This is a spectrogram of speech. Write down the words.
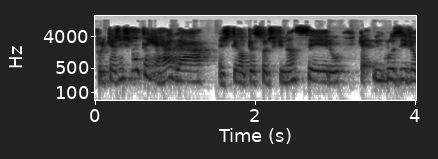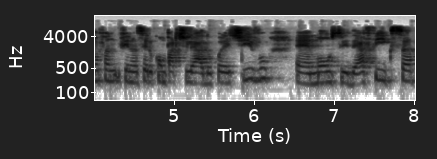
Porque a gente não tem RH, a gente tem uma pessoa de financeiro, que é, inclusive é um financeiro compartilhado coletivo, é, monstro ideia fixa.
